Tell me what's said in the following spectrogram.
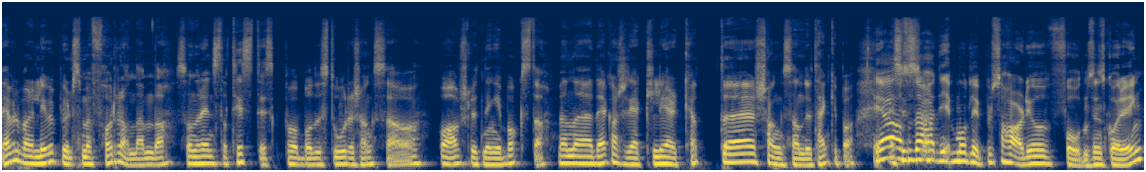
Det er vel bare Liverpool som er foran dem, da, sånn rent statistisk på både store sjanser og, og avslutning i boks. da. Men uh, det er kanskje de clear cut-sjansene du tenker på. Ja, altså, så... de, Mot Liverpool så har de jo Foden sin scoring,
